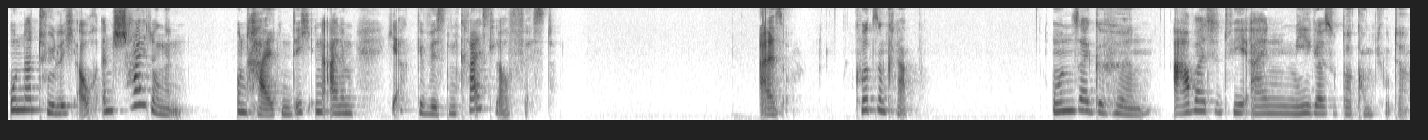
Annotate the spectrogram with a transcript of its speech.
und natürlich auch Entscheidungen und halten dich in einem ja, gewissen Kreislauf fest. Also, kurz und knapp. Unser Gehirn arbeitet wie ein mega Supercomputer.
